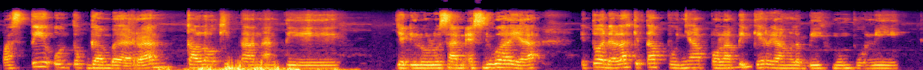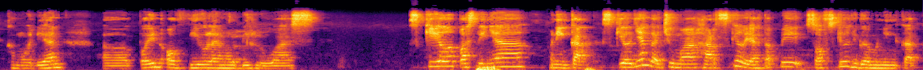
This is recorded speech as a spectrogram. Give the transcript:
pasti untuk gambaran kalau kita nanti jadi lulusan S2 ya itu adalah kita punya pola pikir yang lebih mumpuni, kemudian uh, point of view yang lebih luas. Skill pastinya meningkat. Skillnya nggak cuma hard skill ya, tapi soft skill juga meningkat.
